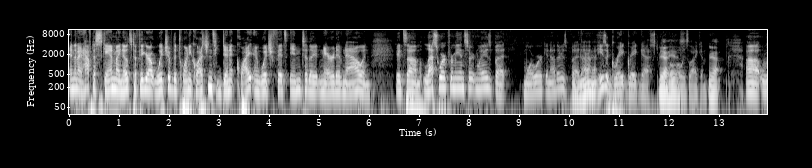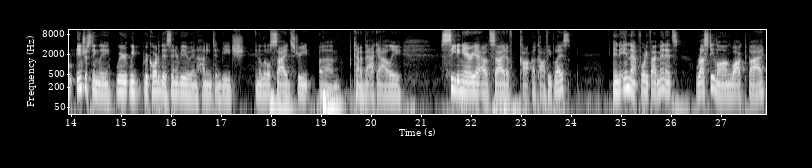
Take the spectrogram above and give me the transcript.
And then I'd have to scan my notes to figure out which of the 20 questions he didn't quite and which fits into the narrative now. And it's um, less work for me in certain ways, but more work in others. But um, he's a great, great guest. Yeah, People he is. always like him. Yeah. Uh, interestingly, we we recorded this interview in Huntington Beach in a little side street, um, kind of back alley, seating area outside of co- a coffee place. And in that 45 minutes, Rusty Long walked by,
